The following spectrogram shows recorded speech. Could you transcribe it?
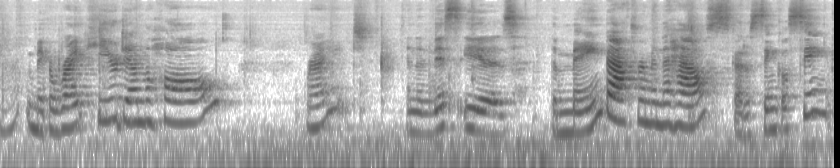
Right, we make a right here down the hall, right? And then this is the main bathroom in the house. Got a single sink,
